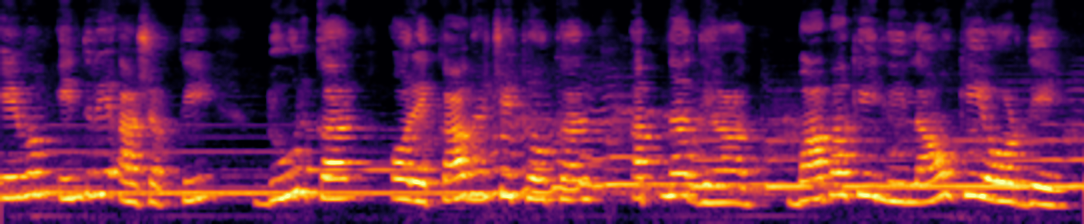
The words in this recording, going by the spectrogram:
एवं इंद्रिय आशक्ति दूर कर और एकाग्रचित होकर अपना ध्यान बाबा की लीलाओं की ओर दे।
